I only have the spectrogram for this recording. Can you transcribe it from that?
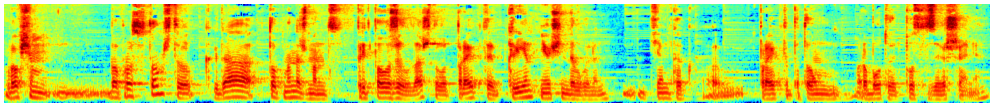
В общем, вопрос в том, что когда топ-менеджмент предположил, да, что вот проекты, клиент не очень доволен тем, как э, проекты потом работают после завершения,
